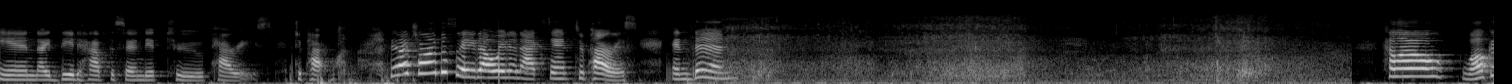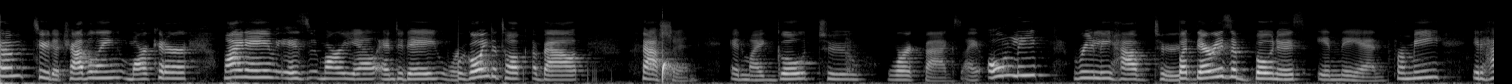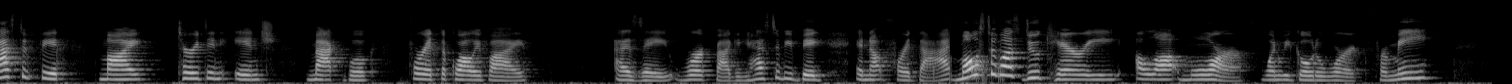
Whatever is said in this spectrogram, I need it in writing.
and I did have to send it to Paris. To Paris. Did I try to say that with an accent to Paris? And then Hello, welcome to the Traveling Marketer. My name is Maryel, and today we're going to talk about fashion and my go to work bags. I only really have two, but there is a bonus in the end. For me, it has to fit my 13 inch MacBook for it to qualify as a work bag. It has to be big enough for that. Most of us do carry a lot more when we go to work. For me,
